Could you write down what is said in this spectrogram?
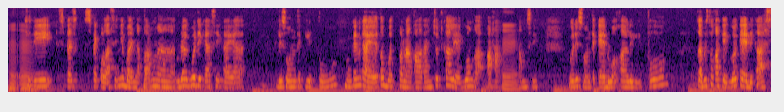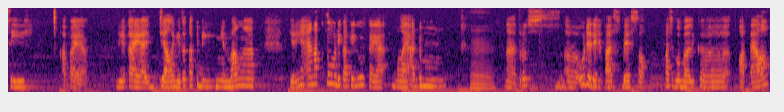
Mm-mm. jadi spe- spekulasinya banyak banget. Udah gue dikasih kayak disuntik gitu. Mungkin kayak itu buat penangkal rancut kali ya gue nggak paham Hmm. sih. Gue disuntik kayak dua kali gitu habis itu kaki gue kayak dikasih apa ya dia kayak gel gitu tapi dingin banget jadinya enak tuh di kaki gue kayak mulai adem Hmm. nah terus eh, udah deh pas besok pas gue balik ke hotel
